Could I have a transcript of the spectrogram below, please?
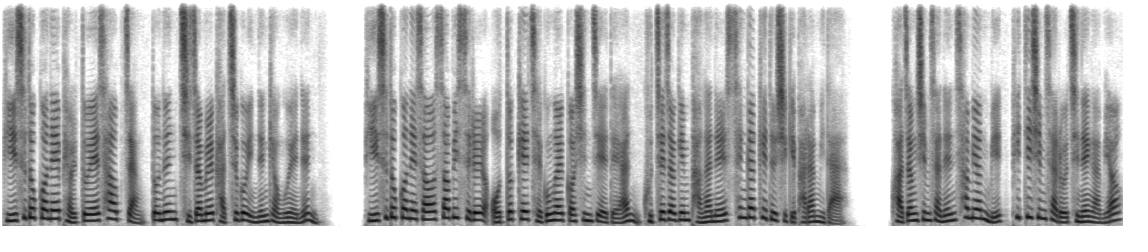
비수도권의 별도의 사업장 또는 지점을 갖추고 있는 경우에는 비수도권에서 서비스를 어떻게 제공할 것인지에 대한 구체적인 방안을 생각해 두시기 바랍니다. 과정심사는 서면 및 PT심사로 진행하며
